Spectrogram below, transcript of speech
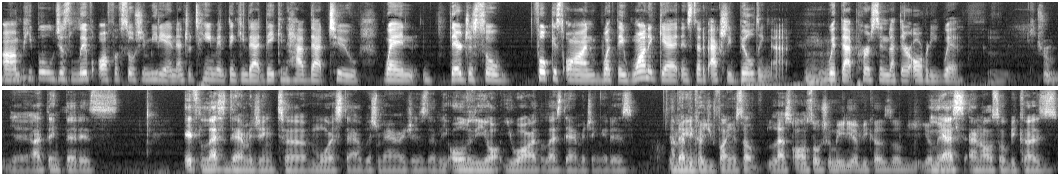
Um, mm-hmm. people just live off of social media and entertainment thinking that they can have that too when they're just so focused on what they want to get instead of actually building that Mhm. with that person that they're already with. True. Yeah, I think that is it's it's less damaging to more established marriages, and the older you are, you are the less damaging it is. Is that because you find yourself less on social media because of your marriage? yes, and also because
